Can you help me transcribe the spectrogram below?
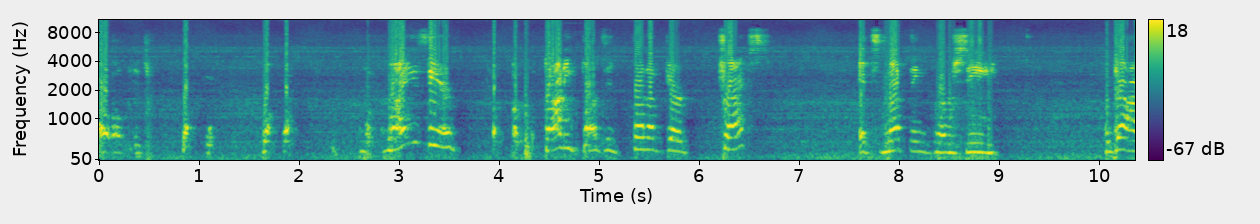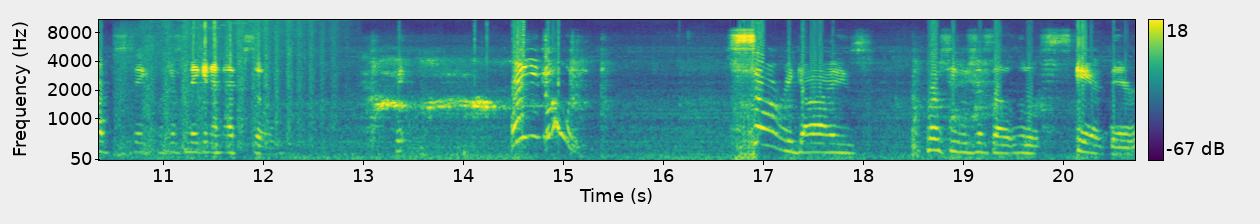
Oh, it's, what, what, what, what, why is there body parts in front of your tracks? It's nothing, Percy. For God's sake, we're just making an episode. Wait, where are you going? Sorry, guys. Percy was just a little scared there.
